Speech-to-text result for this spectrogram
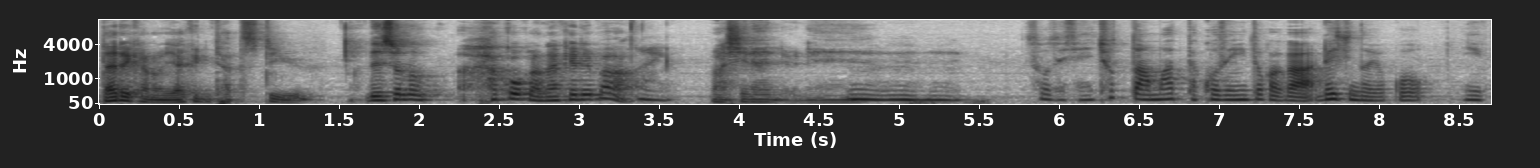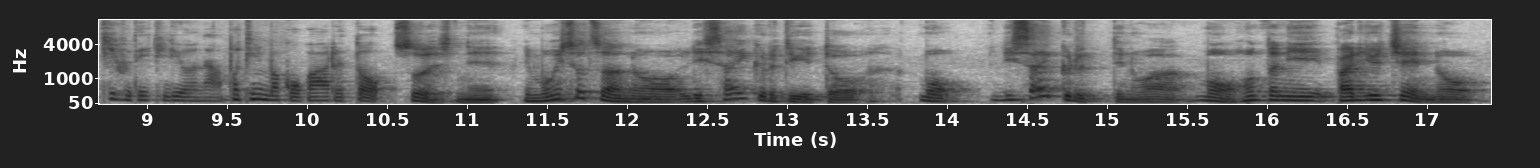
誰かの役に立つっていう。で、その箱がなければ、はいまあしないんだよね。うんうんうんそうですねちょっと余った小銭とかがレジの横に寄付できるような募金箱があるとそうですね。でもう一つ、あの、リサイクルというと、もう、リサイクルっていうのは、もう本当にバリューチェーンの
